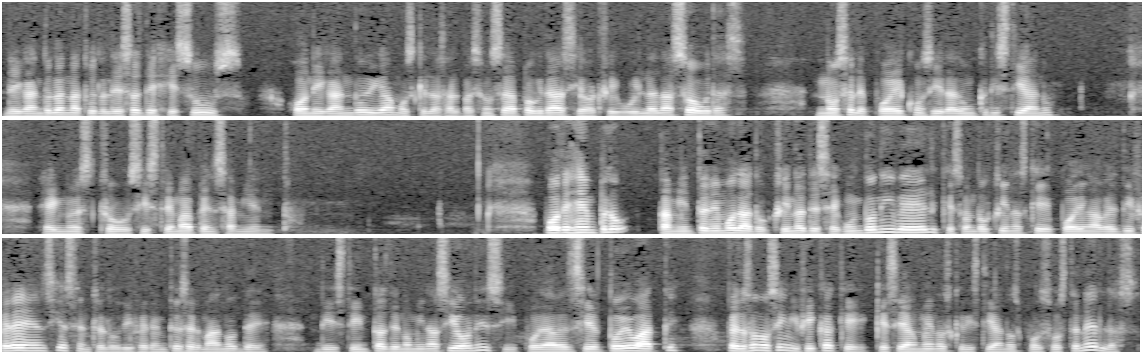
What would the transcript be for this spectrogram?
negando las naturalezas de Jesús, o negando, digamos, que la salvación sea por gracia o atribuirla a las obras, no se le puede considerar un cristiano en nuestro sistema de pensamiento. Por ejemplo, también tenemos las doctrinas de segundo nivel, que son doctrinas que pueden haber diferencias entre los diferentes hermanos de distintas denominaciones y puede haber cierto debate, pero eso no significa que, sean menos cristianos por sostenerlas.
